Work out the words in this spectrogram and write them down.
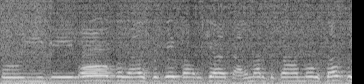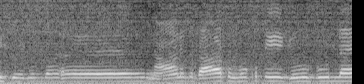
ਸੋਈ ਦੇਵ ਉਹ ਪਦਾਰਥ ਦੇ ਪਾਤਸ਼ਾਹ ਧਰਮ ਅਰਥ ਕਾਮ ਉਹ ਸਭ ਕੁਝ ਦੇ ਦਿੰਦਾ ਹੈ। ਨਾਨਕ ਦਾਸ ਮੁਖ ਤੇ ਜੋ ਬੋਲੇ।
